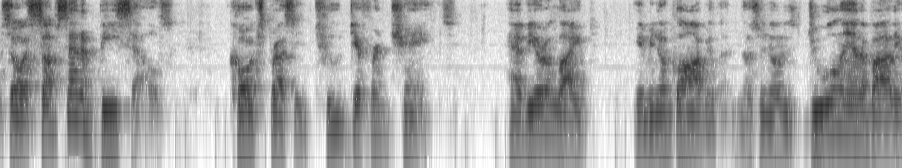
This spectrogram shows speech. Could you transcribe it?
So a subset of B cells co-expressing two different chains, heavy or light immunoglobulin. Those are known as dual antibody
